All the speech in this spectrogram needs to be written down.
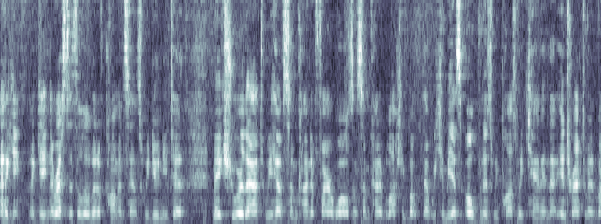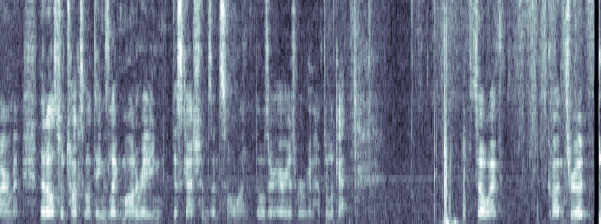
and again, again, the rest is a little bit of common sense. We do need to make sure that we have some kind of firewalls and some kind of blocking, but that we can be as open as we possibly can in that interactive environment. That also talks about things like moderating discussions and so on. Those are areas where we're going to have to look at. So I've gone through it.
